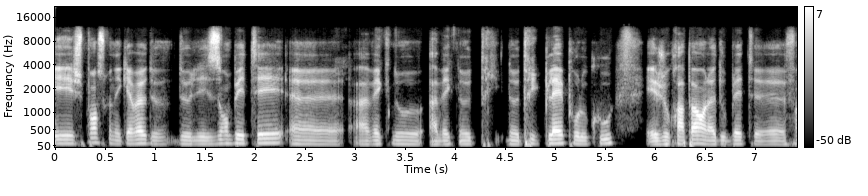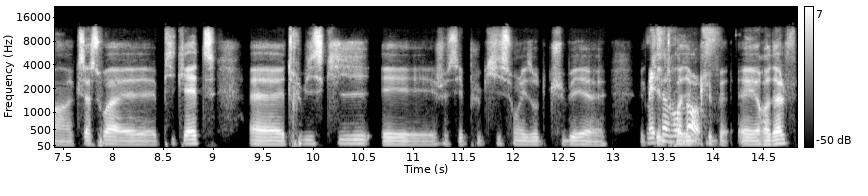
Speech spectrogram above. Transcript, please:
Et je pense qu'on est capable de, les embêter euh, avec nos, avec nos, trick play pour le coup. Et je ne crois pas en la doublette, enfin que ce soit Piquette, Trubisky et je ne sais plus qui sont les autres QB, qui est le troisième QB, et Rodolphe,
